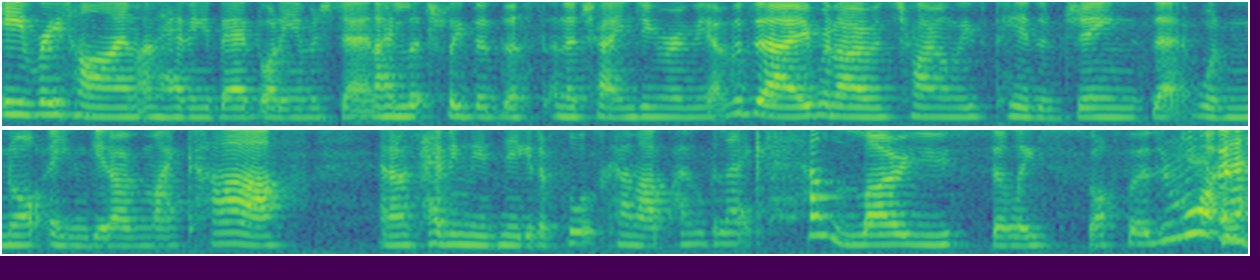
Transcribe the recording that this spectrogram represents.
Every time I'm having a bad body image day, and I literally did this in a changing room the other day when I was trying on these pairs of jeans that would not even get over my calf and I was having these negative thoughts come up, I would be like, "Hello, you silly sausage. What is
